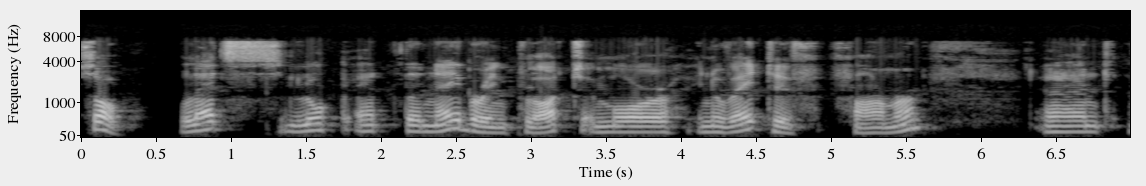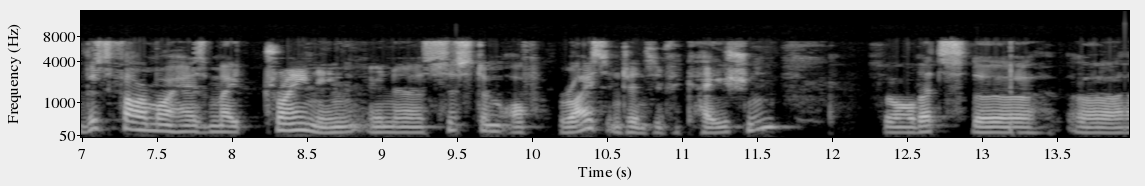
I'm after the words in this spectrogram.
So let's look at the neighboring plot, a more innovative farmer. And this farmer has made training in a system of rice intensification. So that's the uh,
